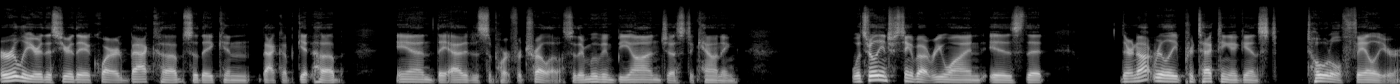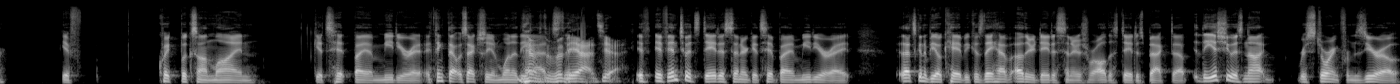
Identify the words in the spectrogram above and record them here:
Earlier this year, they acquired BackHub so they can back up GitHub, and they added the support for Trello. So they're moving beyond just accounting. What's really interesting about Rewind is that they're not really protecting against total failure if QuickBooks Online gets hit by a meteorite. I think that was actually in one of the ads. the ads, yeah. if, if Intuit's data center gets hit by a meteorite, that's going to be okay because they have other data centers where all this data is backed up. The issue is not restoring from zero.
